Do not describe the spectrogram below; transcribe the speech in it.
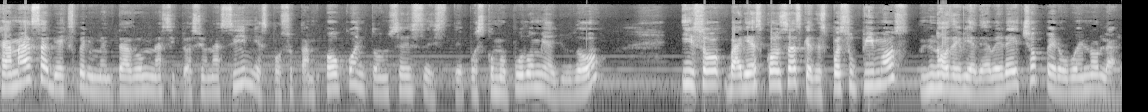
Jamás había experimentado una situación así, mi esposo tampoco, entonces, este, pues como pudo me ayudó. Hizo varias cosas que después supimos no debía de haber hecho, pero bueno, la,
